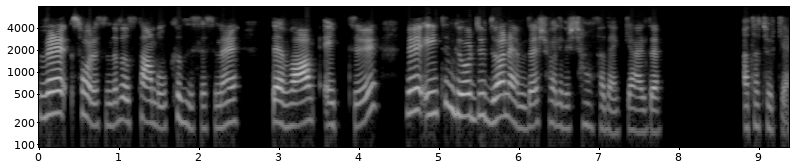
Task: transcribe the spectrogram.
ve sonrasında da İstanbul Kız Lisesi'ne devam etti. Ve eğitim gördüğü dönemde şöyle bir şansa denk geldi. Atatürk'e.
